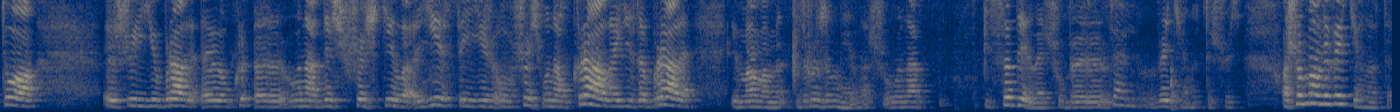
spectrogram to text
то, е, що її брали, е, е, вона десь щось хотіла їсти, її, щось вона вкрала, її забрали. І мама зрозуміла, що вона підсадила, щоб е, Спеціально. витягнути щось. А що мали витягнути?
